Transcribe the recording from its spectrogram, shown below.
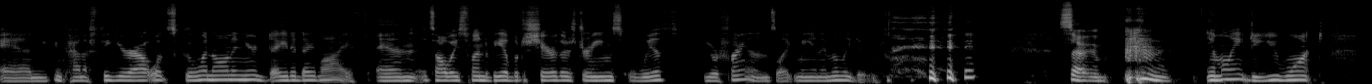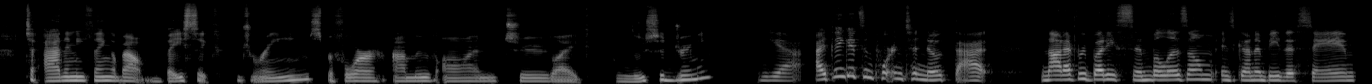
and you can kind of figure out what's going on in your day to day life. And it's always fun to be able to share those dreams with your friends like me and Emily do. so, Emily, do you want to add anything about basic dreams before I move on to like lucid dreaming? Yeah, I think it's important to note that not everybody's symbolism is going to be the same.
